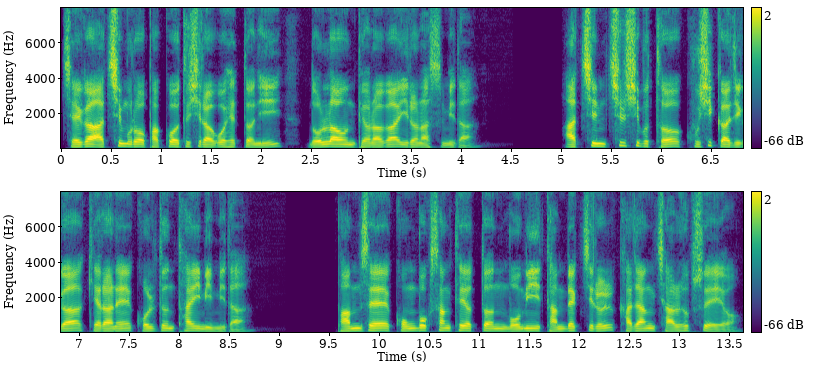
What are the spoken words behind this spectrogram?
제가 아침으로 바꿔 드시라고 했더니 놀라운 변화가 일어났습니다. 아침 7시부터 9시까지가 계란의 골든 타임입니다. 밤새 공복 상태였던 몸이 단백질을 가장 잘 흡수해요.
